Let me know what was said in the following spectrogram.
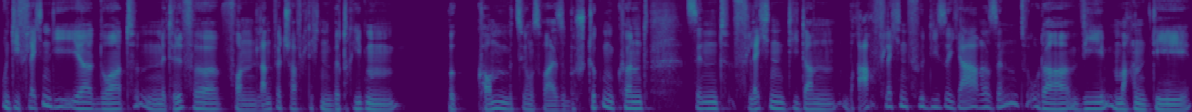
Und die Flächen, die ihr dort mit Hilfe von landwirtschaftlichen Betrieben bekommen bzw. bestücken könnt, sind Flächen, die dann Brachflächen für diese Jahre sind? Oder wie machen die,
